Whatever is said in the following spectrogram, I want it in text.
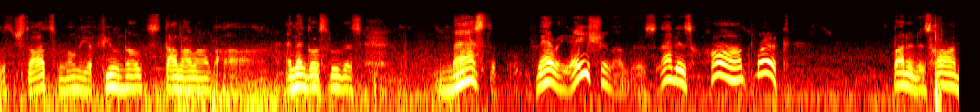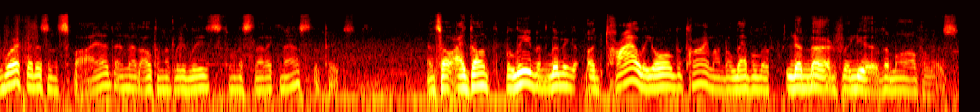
which starts with only a few notes, da da da da, and then goes through this masterful variation of this. That is hard work. But it is hard work that is inspired and that ultimately leads to an aesthetic masterpiece. And so I don't believe in living entirely all the time on the level of le merveilleux, the marvelous,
